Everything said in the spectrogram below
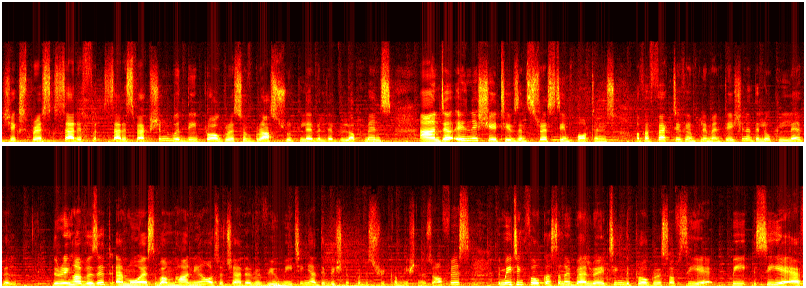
She expressed satisf- satisfaction with the progress of grassroots level developments and uh, initiatives and stressed the importance of effective implementation at the local level. During her visit, MOS Bambhaniya also chaired a review meeting at the Bishnupur District Commissioner's office. The meeting focused on evaluating the progress of CA, CAF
